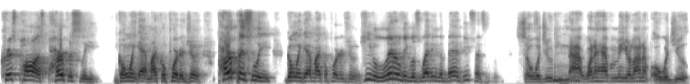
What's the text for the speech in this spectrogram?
Chris Paul is purposely going at Michael Porter Jr. Purposely going at Michael Porter Jr. He literally was wetting the bed defensively. So would you not want to have him in your lineup, or would you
